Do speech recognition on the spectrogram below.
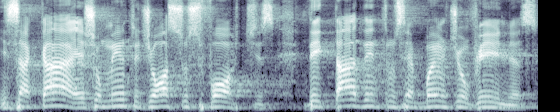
Isacar é jumento de ossos fortes, deitado entre os rebanhos de ovelhas.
